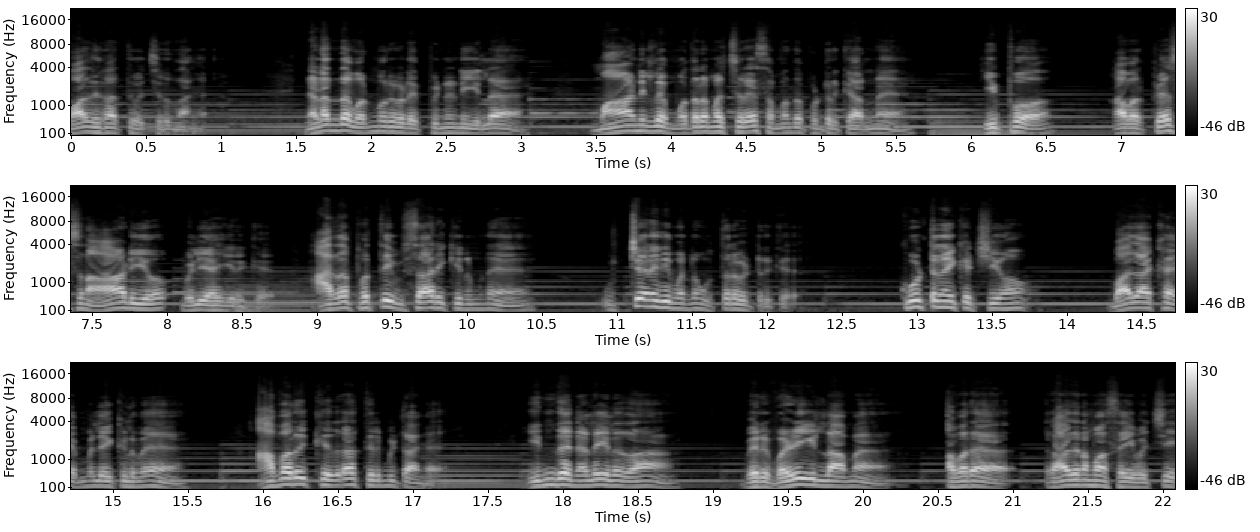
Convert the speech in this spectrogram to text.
பாதுகாத்து வச்சுருந்தாங்க. நடந்த வன்முறையோட பின்னணியில் மாநில முதலமைச்சரே சம்மந்தப்பட்டிருக்காருன்னு இப்போ அவர் பேசின ஆடியோ வெளியாகியிருக்கு. அதை பற்றி விசாரிக்கணும்னு உச்சநீதிமன்றம் உத்தரவிட்டிருக்கு. கூட்டணி கட்சியும் பாஜக எம்எல்ஏக்களுமே அவருக்கு எதிராக திரும்பிட்டாங்க. இந்த நிலையில தான் வேறு வழி இல்லாமல் அவரை ராஜினாமா செய்ய வச்சு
